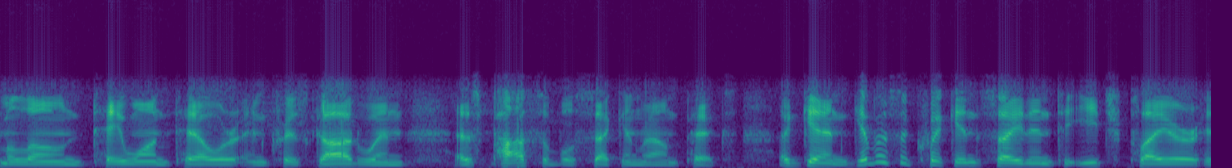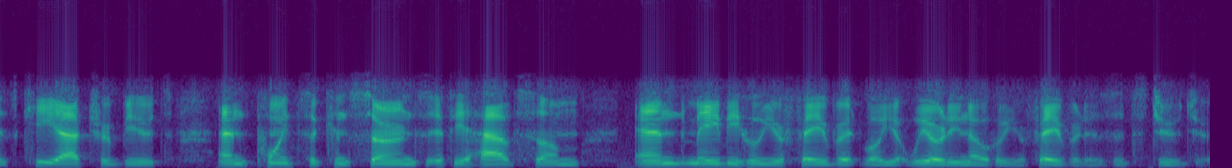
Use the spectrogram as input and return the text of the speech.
Malone, Taywan Taylor, and Chris Godwin as possible second round picks. Again, give us a quick insight into each player, his key attributes, and points of concerns if you have some, and maybe who your favorite. Well, you, we already know who your favorite is. It's Juju.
